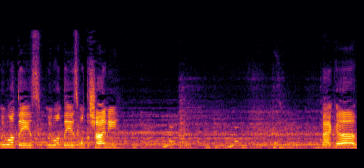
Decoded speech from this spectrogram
We want these. We want these. Want the shiny. back up.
